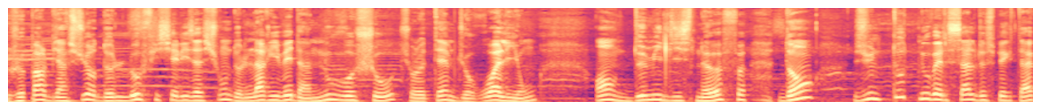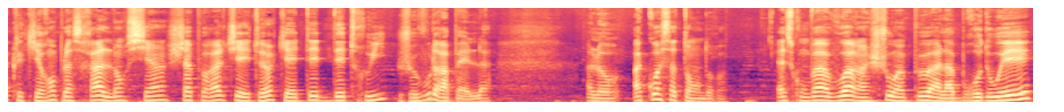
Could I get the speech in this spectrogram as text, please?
Je parle bien sûr de l'officialisation de l'arrivée d'un nouveau show sur le thème du roi lion en 2019 dans une toute nouvelle salle de spectacle qui remplacera l'ancien Chaparral Theater qui a été détruit, je vous le rappelle. Alors, à quoi s'attendre? Est-ce qu'on va avoir un show un peu à la Broadway?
